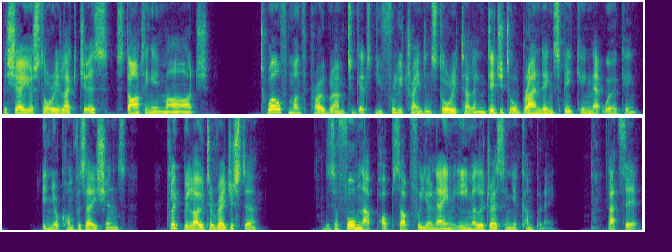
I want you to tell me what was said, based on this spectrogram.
The Share Your Story lectures, starting in March, 12 month program to get you fully trained in storytelling, digital branding, speaking, networking in your conversations. Click below to register. There's a form that pops up for your name, email address and your company. That's it.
